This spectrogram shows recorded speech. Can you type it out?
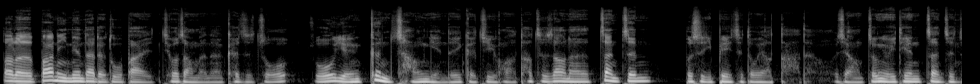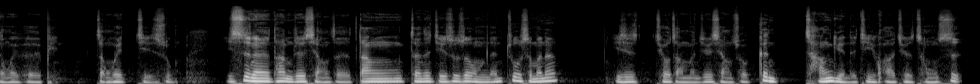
到了八零年代的杜拜，酋长们呢开始着着眼更长远的一个计划。他知道呢，战争不是一辈子都要打的。我想，总有一天战争总会和平，总会结束。于是呢，他们就想着，当战争结束之后，我们能做什么呢？于是酋长们就想说，更长远的计划，就是从事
